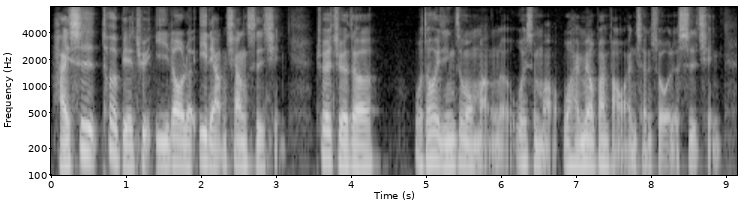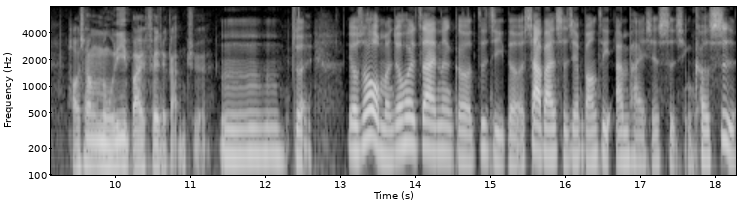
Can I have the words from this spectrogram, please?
还是特别去遗漏了一两项事情，就会觉得我都已经这么忙了，为什么我还没有办法完成所有的事情？好像努力白费的感觉。嗯，对，有时候我们就会在那个自己的下班时间帮自己安排一些事情，可是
